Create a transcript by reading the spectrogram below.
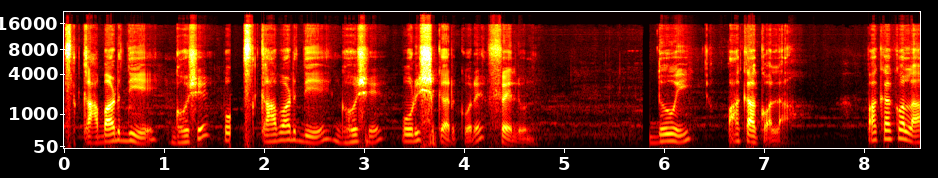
স্কাবার দিয়ে ঘষে স্কাবার দিয়ে ঘষে পরিষ্কার করে ফেলুন। দুই পাকা কলা। পাকা কলা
